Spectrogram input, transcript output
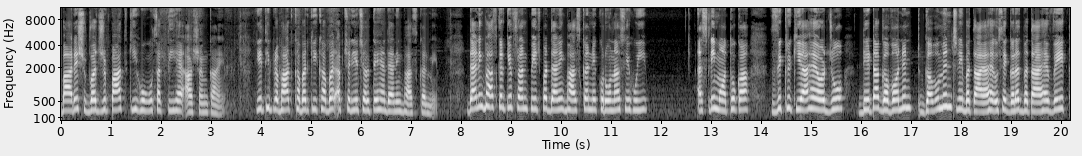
बारिश, वज्रपात की हो सकती है आशंकाएँ। ये थी प्रभात खबर की खबर। अब चलिए चलते हैं दैनिक भास्कर में। दैनिक भास्कर के फ्रंट पेज पर दैनिक भास्कर ने कोरोना से हुई असली मौतों का ज़िक्र किया है और जो डेटा गवर्नेंट गवर्नमेंट ने बताया है, उसे गलत बताया है। वे एक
